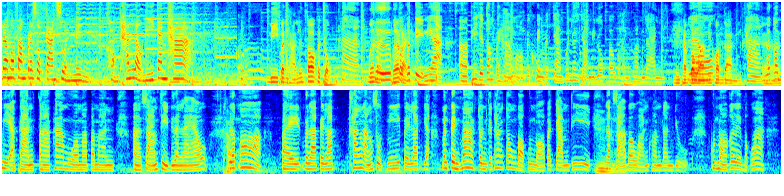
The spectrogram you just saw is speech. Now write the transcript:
เรามาฟังประสบการณ์ส่วนหนึ่งของท่านเหล่านี้กันค่ะ มีปัญหาเรื่องต้อกระจก ค่ะเมื่อไหร่คือเมื่อไหร่ปกติเนี่ยเอ่อพี่จะต้องไปหาหมอไปเป็นประจำเพราะเนื่องจากมีโรคเบาหวานความดัน มีทั้งเบาหวานแล้ว มีความดัน ค่ะ อ่าแล้วก็มีอาการตาผ้ามัวมาประมาณสามสี่เดือนแล้ว ครับแล้วก็ไปเวลาไปรับ ครั้งหลังสุดนี้ไปรับยา มันเป็นมากจนกระทั่งต้องบอกคุณหมอประจำที่อืม รักษาเบาหวานความดันอยู่ คุณหมอก็เลยบอกว่า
